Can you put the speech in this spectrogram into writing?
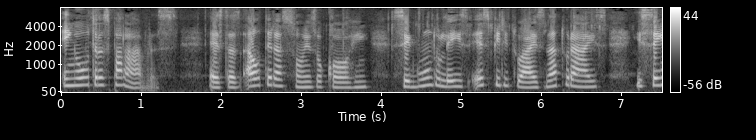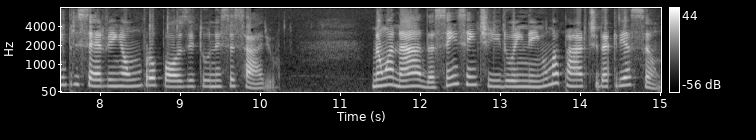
Em outras palavras, estas alterações ocorrem segundo leis espirituais naturais e sempre servem a um propósito necessário. Não há nada sem sentido em nenhuma parte da criação,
